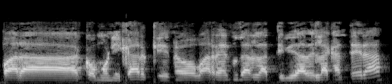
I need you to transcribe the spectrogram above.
para comunicar que no va a reanudar la actividad en la cantera.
